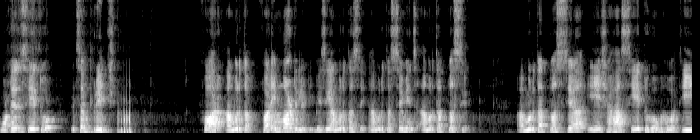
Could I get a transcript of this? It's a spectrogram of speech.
what is setu it's a bridge for amrita for immortality basic amrita amrita means amritatva अमृतत्वस्य एषः सेतुः भवति।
